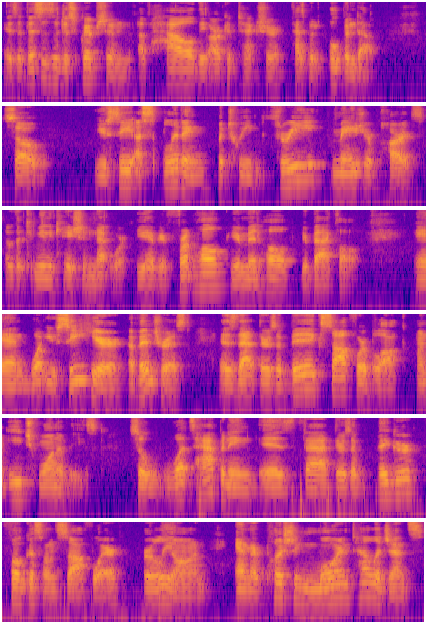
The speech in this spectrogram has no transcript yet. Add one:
is that this is a description of how the architecture has been opened up. So you see a splitting between three major parts of the communication network. You have your front haul, your mid haul, your back haul. And what you see here of interest is that there's a big software block on each one of these. So what's happening is that there's a bigger focus on software early on, and they're pushing more intelligence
